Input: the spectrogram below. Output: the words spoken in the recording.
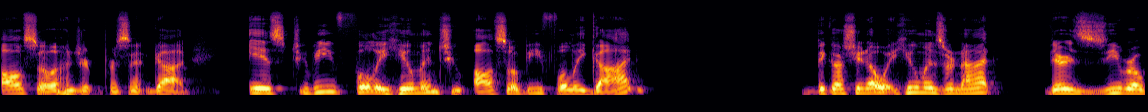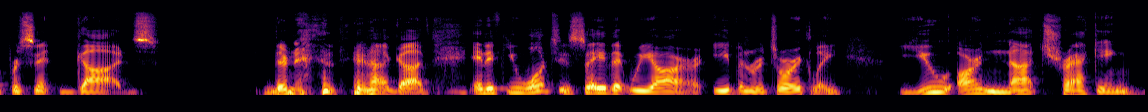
also 100% God. Is to be fully human to also be fully God? Because you know what humans are not? They're 0% gods. They're, they're not gods. And if you want to say that we are, even rhetorically, you are not tracking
